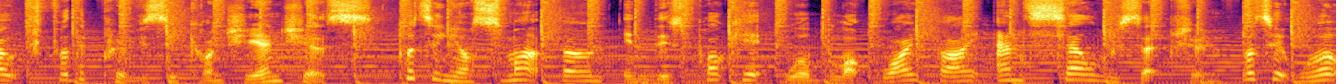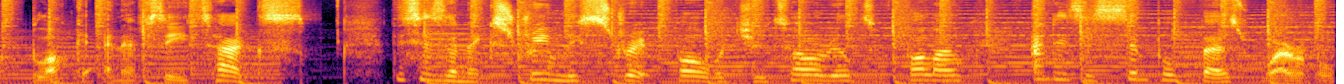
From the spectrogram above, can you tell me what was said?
pouch for the privacy conscientious. Putting your smartphone in this pocket will block Wi Fi and cell reception, but it won't block NFC tags. This is an extremely straightforward tutorial to follow and is a simple first wearable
